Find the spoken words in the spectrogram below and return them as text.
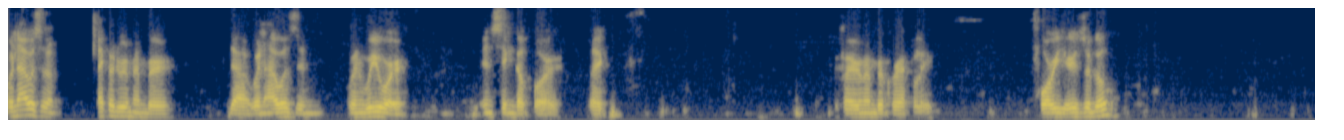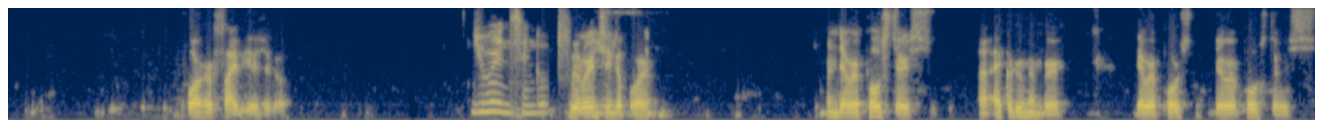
When I was I could remember that when I was in, when we were in Singapore, like, if I remember correctly, four years ago, four or five years ago, You were in Singapore. we were in Singapore, and there were posters. Uh, I could remember there were post there were posters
